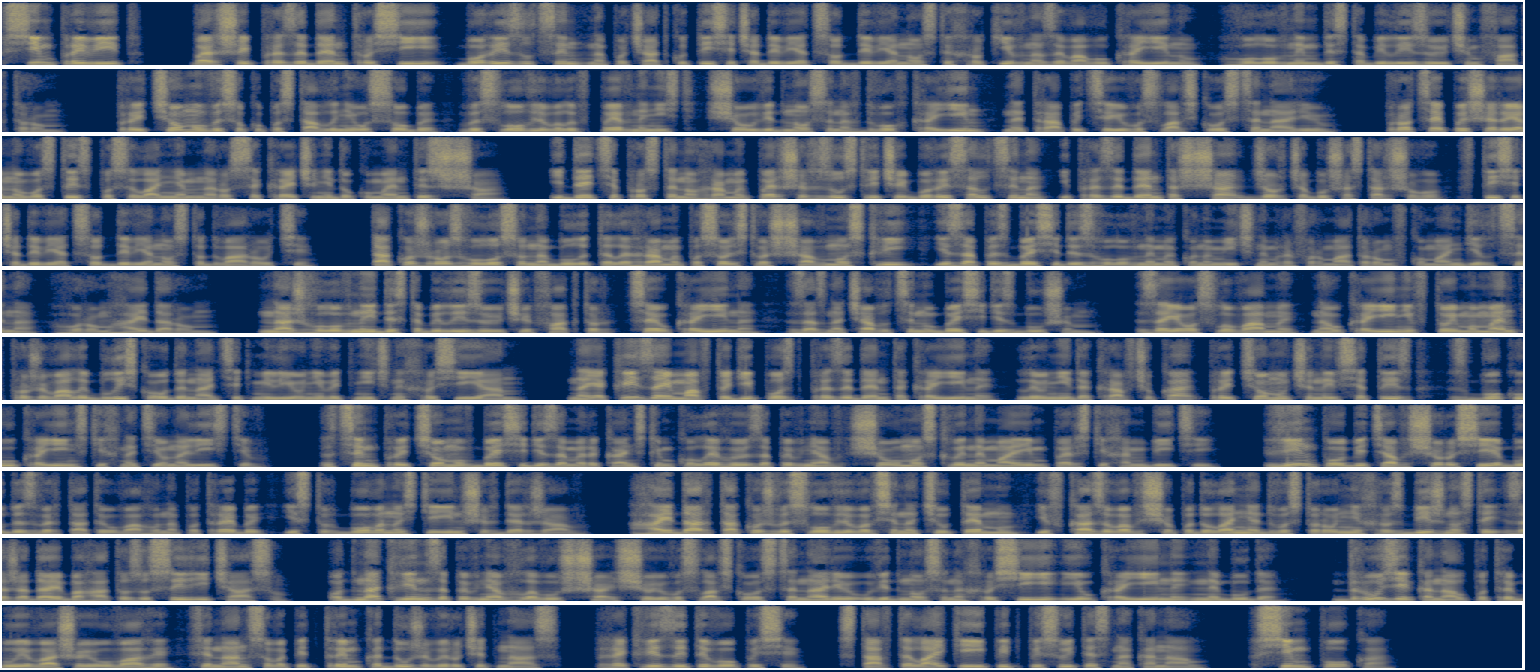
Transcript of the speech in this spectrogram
Всім привіт! Перший президент Росії Борис Ельцин на початку 1990-х років називав Україну головним дестабілізуючим фактором. При цьому високопоставлені особи висловлювали впевненість, що у відносинах двох країн не трапиться югославського сценарію. Про це пише РИА Новости з посиланням на розсекречені документи з США. Йдеться про стенограми перших зустрічей Бориса Ельцина і президента США Джорджа Буша старшого в 1992 році. Також розголосу набули телеграми посольства США в Москві і запис бесіди з головним економічним реформатором в команді Ельцина Гором Гайдаром. Наш головний дестабілізуючий фактор це Україна, зазначав Ельцин у бесіді з Бушем. За його словами, на Україні в той момент проживали близько 11 мільйонів етнічних росіян, на який займав тоді пост президента країни Леоніда Кравчука, при цьому чинився тиск з боку українських націоналістів. Цин при цьому в бесіді з американським колегою запевняв, що у Москви немає імперських амбіцій. Він пообіцяв, що Росія буде звертати увагу на потреби і стурбованості інших держав. Гайдар також висловлювався на цю тему і вказував, що подолання двосторонніх розбіжностей зажадає багато зусиль і часу. Однак він запевняв главу США, що югославського сценарію у відносинах Росії і України не буде. Друзі, канал потребує вашої уваги, фінансова підтримка дуже виручить нас. Реквізити в описі. Ставте лайки і підписуйтесь на канал. Всім пока!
